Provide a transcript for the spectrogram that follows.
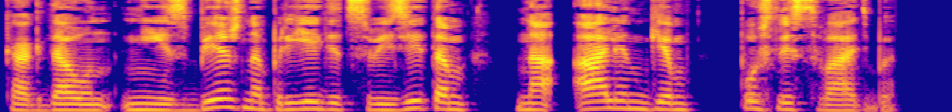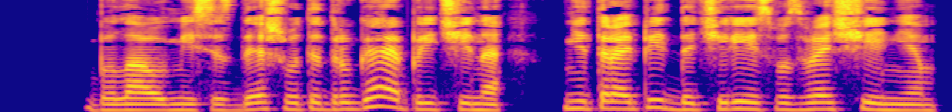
когда он неизбежно приедет с визитом на Аллингем после свадьбы. Была у миссис Дэшвуд и другая причина не торопить дочерей с возвращением.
